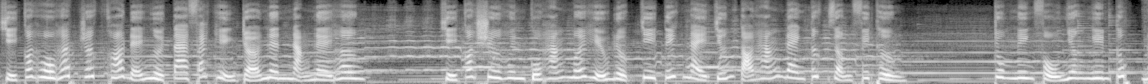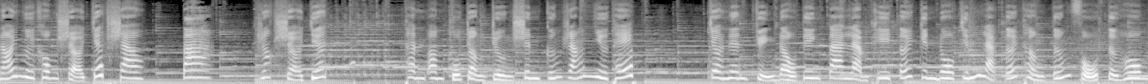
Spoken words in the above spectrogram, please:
Chỉ có hô hấp rất khó để người ta phát hiện trở nên nặng nề hơn. Chỉ có sư huynh của hắn mới hiểu được chi tiết này chứng tỏ hắn đang tức giận phi thường. Trung niên phụ nhân nghiêm túc nói, ngươi không sợ chết sao? Ta rất sợ chết. Thanh âm của Trần Trường Sinh cứng rắn như thép. Cho nên chuyện đầu tiên ta làm khi tới Kinh Đô chính là tới thần tướng phủ từ hôn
